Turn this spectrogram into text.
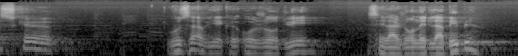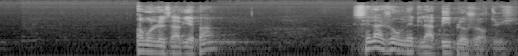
Est-ce que vous saviez qu'aujourd'hui, c'est la journée de la Bible? Oh, vous ne le saviez pas? C'est la journée de la Bible aujourd'hui.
